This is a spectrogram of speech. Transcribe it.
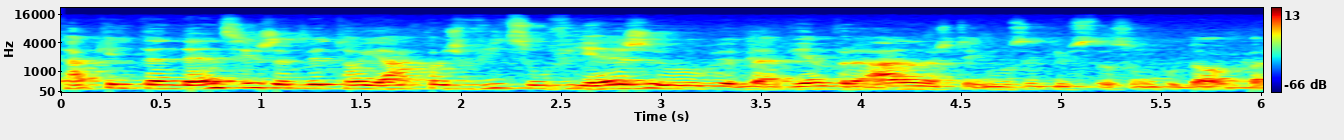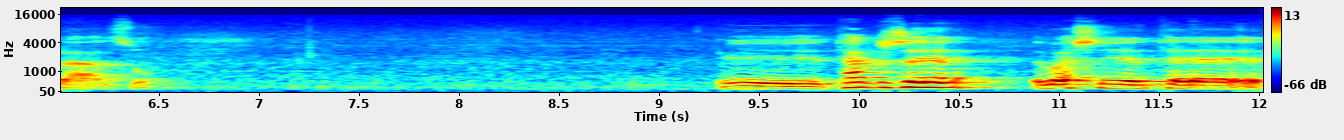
takiej tendencji, żeby to jakoś widz uwierzył, ja wiem, w realność tej muzyki w stosunku do obrazu. Także właśnie te,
